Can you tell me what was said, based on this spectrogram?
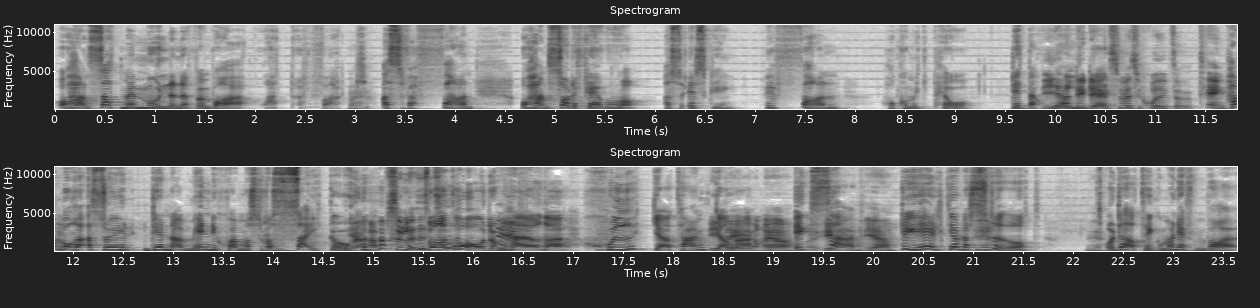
Och han satt med munnen öppen bara what the fuck. Alltså vad fan. Och han sa det flera gånger. Alltså älskling, vem fan har kommit på detta skitet? Ja, det är det som är så sjukt också. Tänk Han då. bara, alltså denna människa måste vara psycho. Mm. Ja, absolut. För att ha de här äh, sjuka tankarna. Idéerna, ja. Exakt. Ja, ja. Det är ju helt jävla stört. Och där tänker man efter bara,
